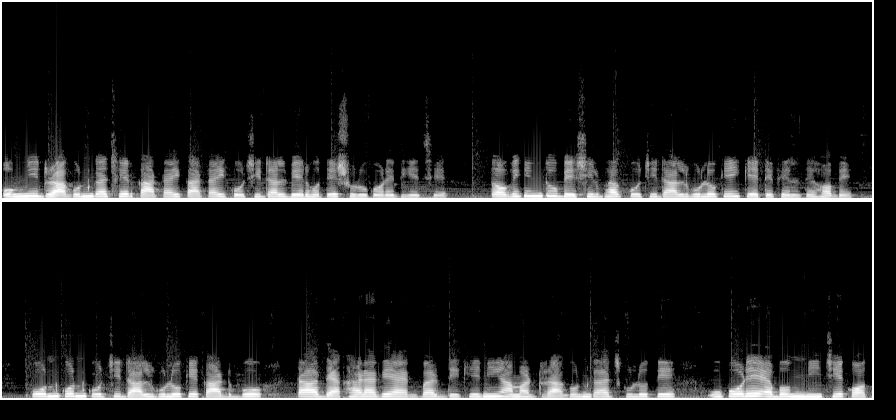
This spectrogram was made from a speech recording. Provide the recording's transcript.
অমনি ড্রাগন গাছের কাটায় কাটায় কচি ডাল বের হতে শুরু করে দিয়েছে। তবে কিন্তু বেশিরভাগ কচি ডালগুলোকেই কেটে ফেলতে হবে। কোন কোন কচি ডালগুলোকে কাটবো তা দেখার আগে একবার দেখে নিই আমার ড্রাগন গাছগুলোতে উপরে এবং নিচে কত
